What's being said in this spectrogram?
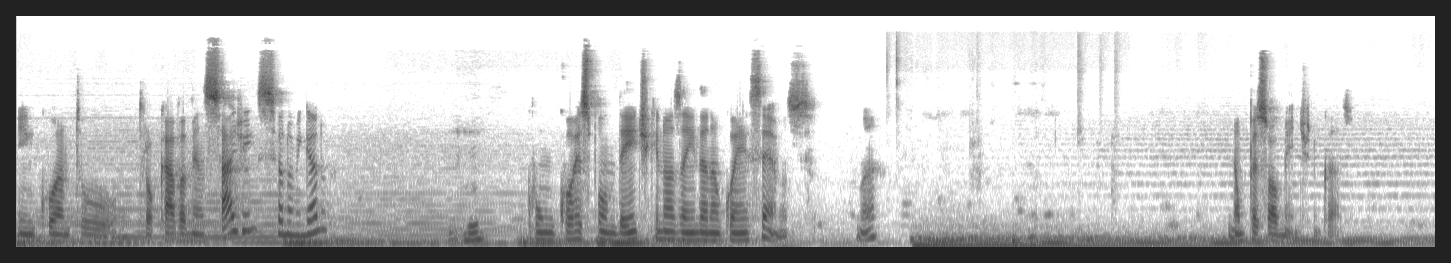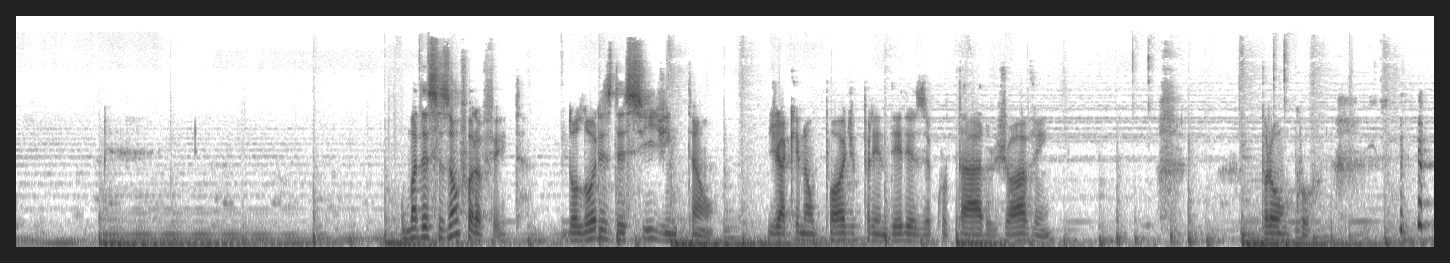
enquanto trocava mensagens, se eu não me engano, uhum. com um correspondente que nós ainda não conhecemos, né? Não pessoalmente, no caso. Uma decisão fora feita. Dolores decide então, já que não pode prender e executar o jovem Bronco.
